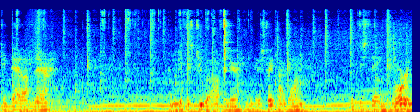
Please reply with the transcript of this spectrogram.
take that off there. And get this tuba off of here. And get a straight pipe going. Get this thing roaring.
